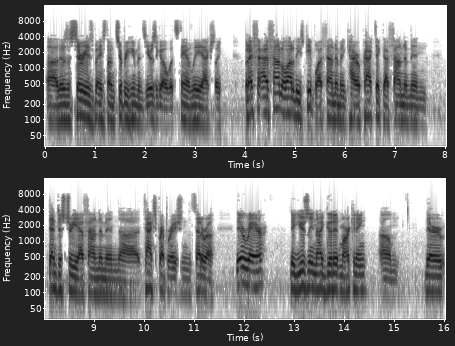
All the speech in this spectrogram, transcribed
Uh, there was a series based on superhumans years ago with Stan Lee, actually. But I, fa- I found a lot of these people. I found them in chiropractic, I found them in dentistry, I found them in uh, tax preparation, etc. They're rare. They're usually not good at marketing. Um, they're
